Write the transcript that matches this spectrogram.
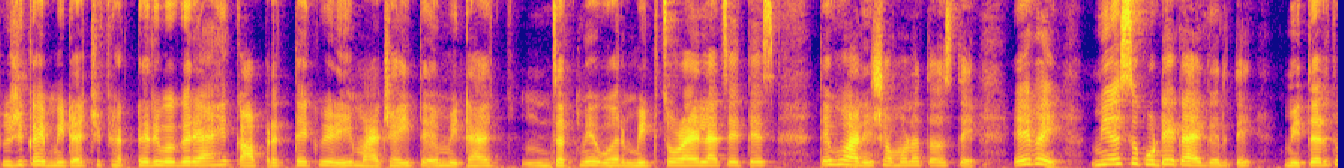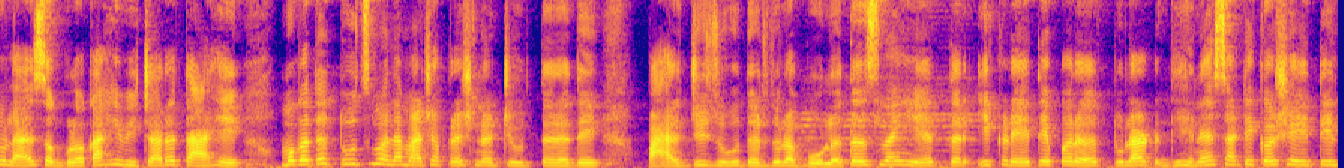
तुझी काही मिठाची फॅक्टरी वगैरे आहे का? प्रत्येक वेळी माझ्या इथे मिठा जखमेवर मीठ चोळायलाच येतेस. तेव्हा अनिशा म्हणत असते ए बाई मी असं कुठे काय करते? मी तर तुला सगळं काही विचारत आहे. मग आता तूच मला माझ्या प्रश्नाची उत्तरं दे. पार जिजू जर तुला बोलतच नाही आहेत तर इकडे ते परत तुला घेण्यासाठी कसे येतील?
